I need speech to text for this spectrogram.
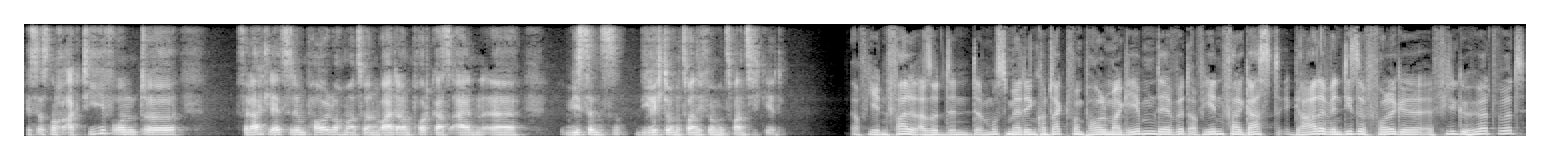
ist es noch aktiv und äh, Vielleicht lädst du den Paul noch mal zu einem weiteren Podcast ein, äh, wie es denn die Richtung 2025 geht. Auf jeden Fall. Also dann, du mir den Kontakt von Paul mal geben. Der wird auf jeden Fall Gast, gerade wenn diese Folge äh, viel gehört wird.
